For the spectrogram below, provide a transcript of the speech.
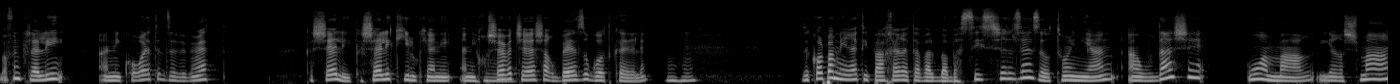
באופן כללי, אני קוראת את זה, ובאמת, קשה לי, קשה לי כאילו, כי אני, אני חושבת שיש הרבה זוגות כאלה. זה כל פעם נראה טיפה אחרת, אבל בבסיס של זה, זה אותו עניין. העובדה שהוא אמר, היא רשמה,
